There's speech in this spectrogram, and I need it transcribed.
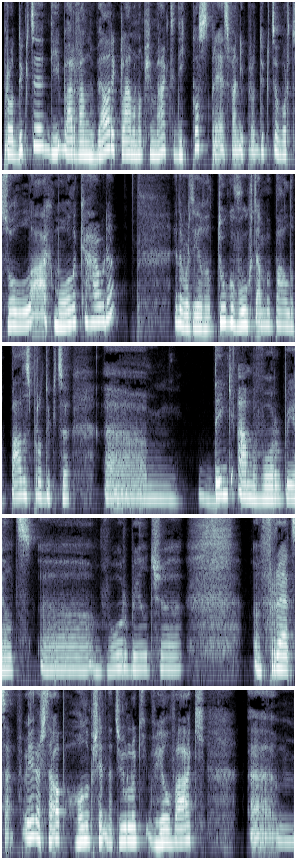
producten die, waarvan wel reclame op gemaakt, die kostprijs van die producten wordt zo laag mogelijk gehouden. En er wordt heel veel toegevoegd aan bepaalde basisproducten. Ehm, denk aan bijvoorbeeld uh, een voorbeeldje, een fruitsap. Daar staat op 100% natuurlijk, heel vaak. Um,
